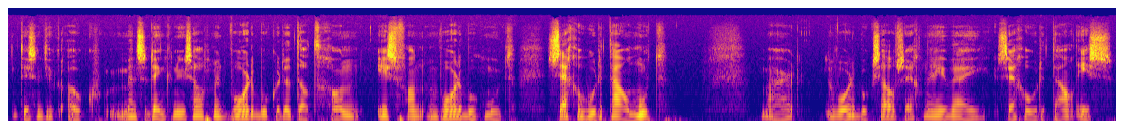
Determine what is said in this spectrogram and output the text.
het is natuurlijk ook, mensen denken nu zelfs met woordenboeken dat dat gewoon is van een woordenboek moet zeggen hoe de taal moet. Maar het woordenboek zelf zegt nee, wij zeggen hoe de taal is.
